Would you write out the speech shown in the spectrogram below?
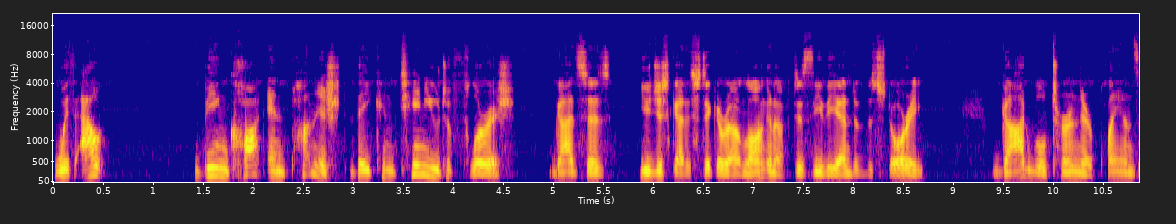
Without being caught and punished, they continue to flourish. God says, You just got to stick around long enough to see the end of the story. God will turn their plans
